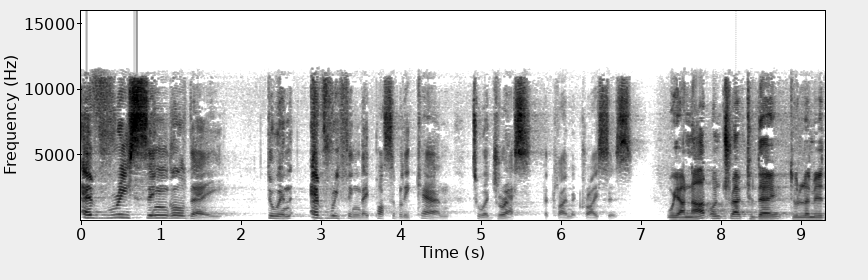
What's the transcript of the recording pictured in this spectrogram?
every single day doing everything they possibly can to address the climate crisis. We are not on track today to limit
